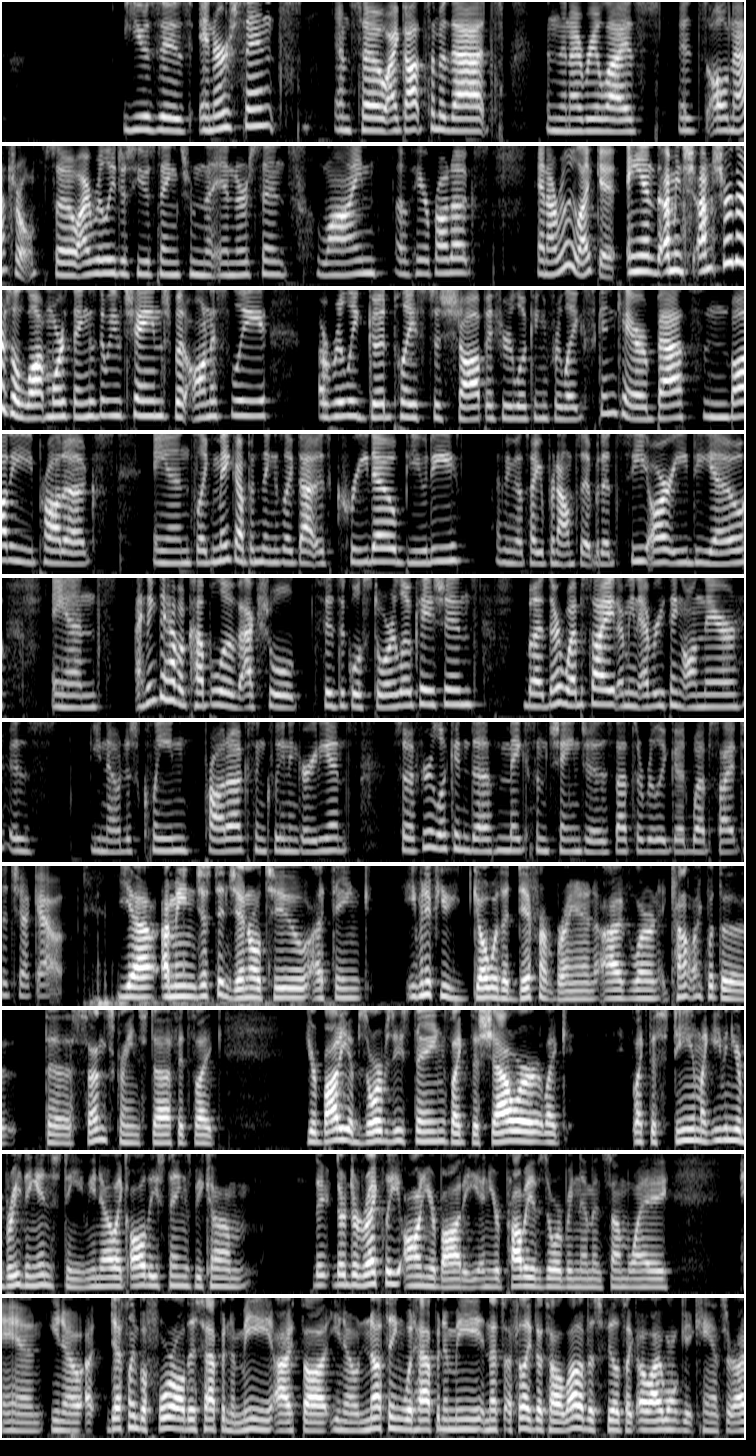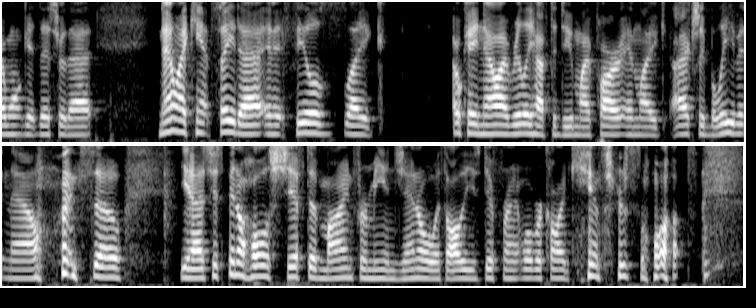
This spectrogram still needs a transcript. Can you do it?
uses Innersense, and so I got some of that, and then I realized it's all natural. So I really just use things from the Innersense line of hair products, and I really like it. And I mean, sh- I'm sure there's a lot more things that we've changed, but honestly, a really good place to shop if you're looking for like skincare, bath and body products, and like makeup and things like that is Credo Beauty. I think that's how you pronounce it, but it's C R E D O. And I think they have a couple of actual physical store locations, but their website, I mean, everything on there is, you know, just clean products and clean ingredients. So if you're looking to make some changes, that's a really good website to check out. Yeah, I mean, just in general too. I think even if you go with a different brand, I've learned kind of like with the the sunscreen stuff. It's like your body absorbs these things, like the shower, like like the steam, like even you're breathing in steam. You know, like all these things become they're, they're directly on your body, and you're probably absorbing them in some way. And you know, definitely before all this happened to me, I thought you know nothing would happen to me, and that's I feel like that's how a lot of us feel. It's like, oh, I won't get cancer, I won't get this or that now I can't say that, and it feels like okay, now I really have to do my part, and like I actually believe it now, and so yeah, it's just been a whole shift of mind for me in general with all these different what we're calling cancer swaps.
